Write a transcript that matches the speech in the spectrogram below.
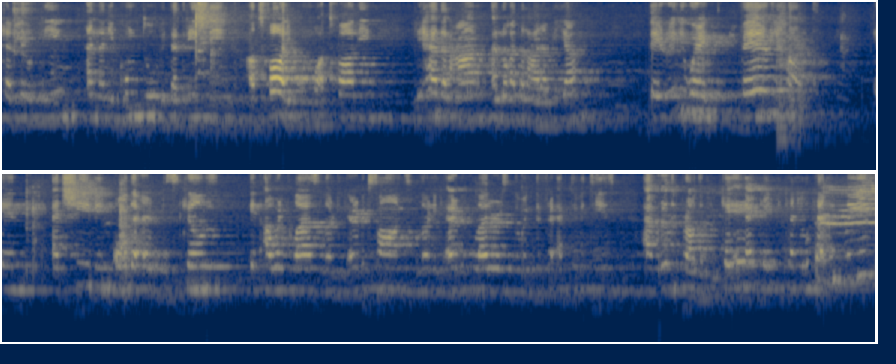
كبير لي أنني قمت بتدريس أطفالكم وأطفالي لهذا العام اللغة العربية. They really worked very hard in achieving all the Arabic skills in our class, learning Arabic songs, learning Arabic letters, doing different activities. I'm really proud of you. K-A-I-K-B, can you look at me, please?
